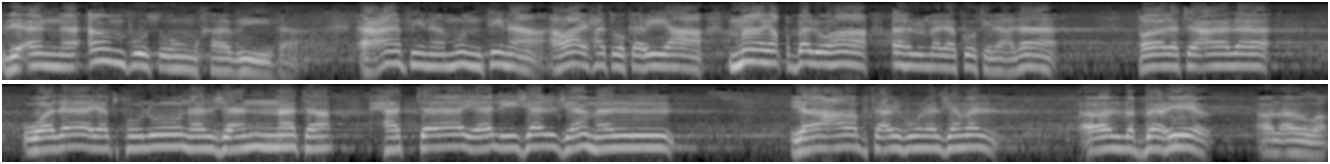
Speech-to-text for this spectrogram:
لأن أنفسهم خبيثة. عافنة منتنة رائحة كريهة ما يقبلها أهل الملكوت الأعلى. قال تعالى ولا يدخلون الجنة حتى يلج الجمل. يا عرب تعرفون الجمل؟ البعير الأروى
